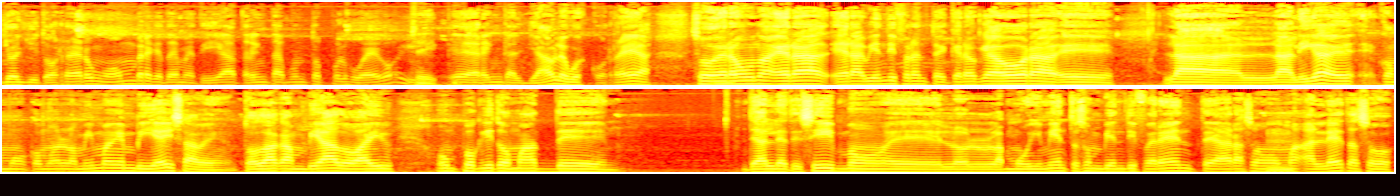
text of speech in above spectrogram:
Giorgi Torre era un hombre que te metía 30 puntos por juego y Sí. era engaldeable, pues Correa. So, era una era era bien diferente. Creo que ahora eh, la, la liga es como, como lo mismo en NBA, ¿sabes? Todo ha cambiado, hay un poquito más de de atleticismo, eh, lo- los movimientos son bien diferentes, ahora somos más atletas o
